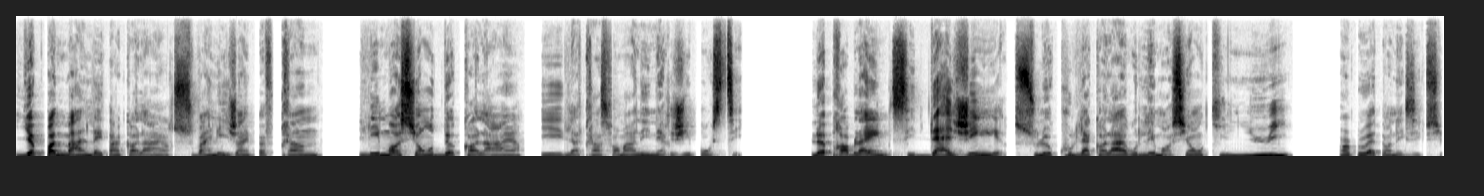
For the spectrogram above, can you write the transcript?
Il n'y a pas de mal d'être en colère. Souvent, les gens peuvent prendre l'émotion de colère et la transformer en énergie positive. Le problème, c'est d'agir sous le coup de la colère ou de l'émotion qui nuit un peu à ton exécution.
